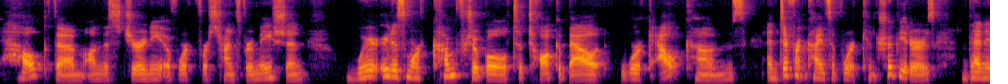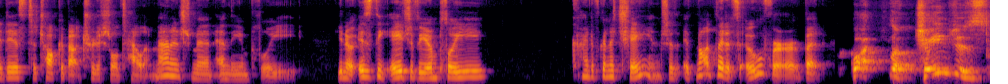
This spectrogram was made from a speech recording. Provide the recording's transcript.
help them on this journey of workforce transformation where it is more comfortable to talk about work outcomes and different kinds of work contributors than it is to talk about traditional talent management and the employee. You know, is the age of the employee kind of going to change? It's not that it's over, but well, look, change is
